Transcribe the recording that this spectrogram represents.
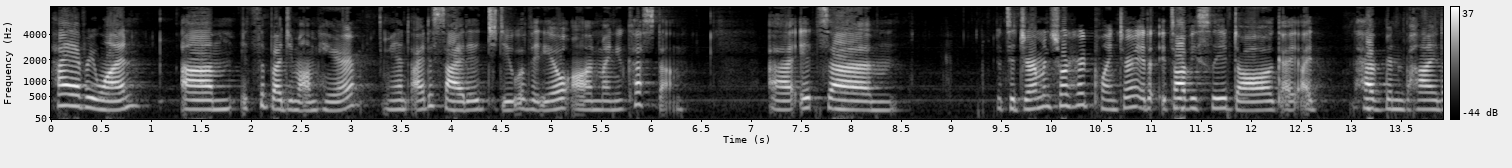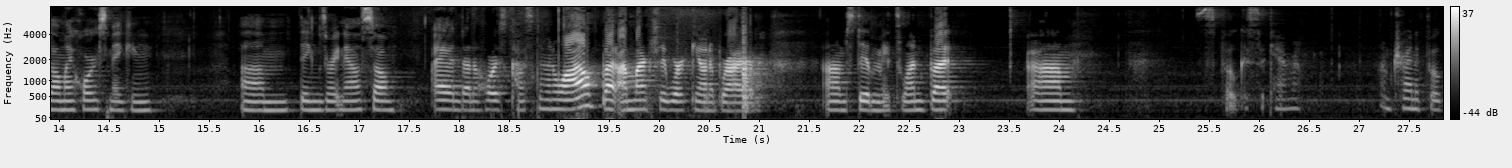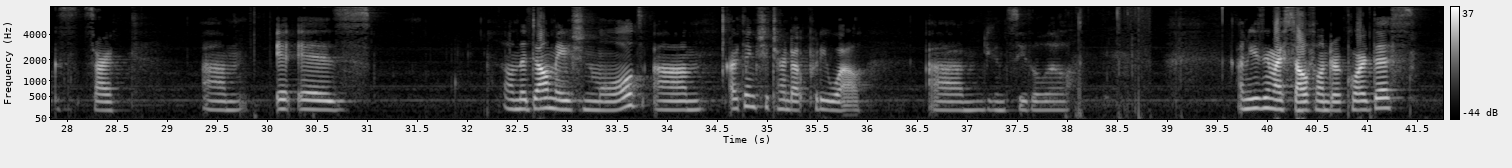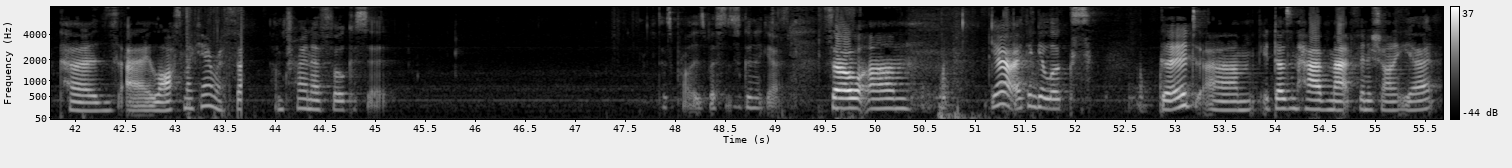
Hi everyone, um, it's the Budgie Mom here, and I decided to do a video on my new custom. Uh, it's um, it's a German short-haired pointer. It, it's obviously a dog. I, I, have been behind on my horse making um, things right now, so I haven't done a horse custom in a while. But I'm actually working on a Breyer um, stablemates one. But um, let's focus the camera. I'm trying to focus. Sorry. Um, it is on the Dalmatian mold. Um, I think she turned out pretty well. Um, you can see the little. I'm using my cell phone to record this because I lost my camera. So I'm trying to focus it. That's probably as best as it's gonna get. So, um, yeah, I think it looks good. Um, it doesn't have matte finish on it yet,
